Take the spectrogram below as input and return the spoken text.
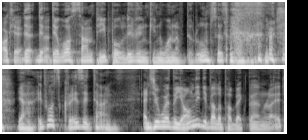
Okay, there, there, there was some people living in one of the rooms as well. yeah, it was crazy time. And you were the only developer back then, right?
